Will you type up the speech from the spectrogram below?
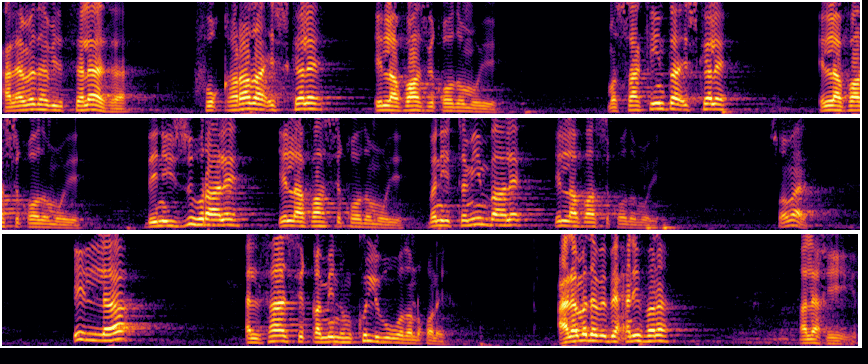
calaa madhabi alaaa fuqaradaa iska leh ilaa faasiqooda mooye. Masaakiintaa iska leh ilaa faasiqooda mooye bani zuhraa leh ilaa faasiqooda mooye bani tamiim baa leh ilaa faasiqooda mooye soo maalit ilaa alfaasiqa minhum kulli buu noqonaya calaa madhab abi xaniifana alakhiir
